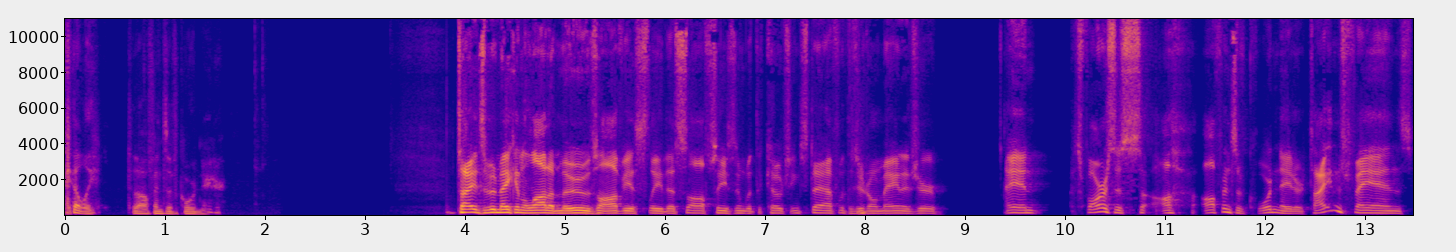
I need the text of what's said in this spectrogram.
Kelly to the offensive coordinator. Titans have been making a lot of moves, obviously, this offseason with the coaching staff, with the general manager. And as far as this uh, offensive coordinator, Titans fans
